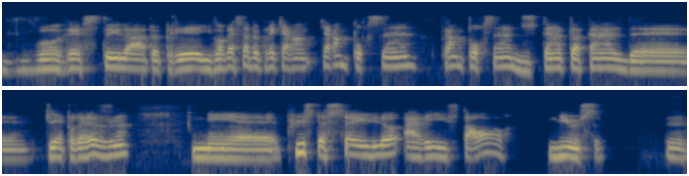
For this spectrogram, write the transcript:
va rester là à peu près, il va rester à peu près 40, 40%, 30% du temps total de, de l'épreuve. là. Mais euh, plus ce seuil-là arrive tard, mieux c'est. Hmm.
